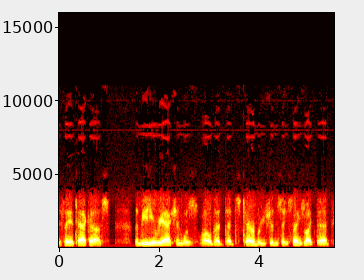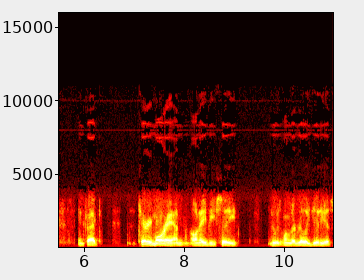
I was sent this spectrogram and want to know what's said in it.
if they attack us. The media reaction was, "Oh, that that's terrible. You shouldn't say things like that." In fact, Terry Moran on ABC, who was one of the really idiots,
